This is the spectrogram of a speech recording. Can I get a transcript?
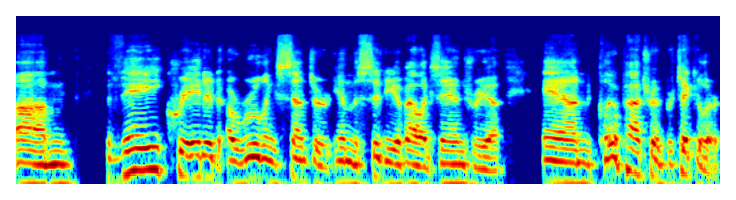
um, they created a ruling center in the city of Alexandria. And Cleopatra, in particular,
